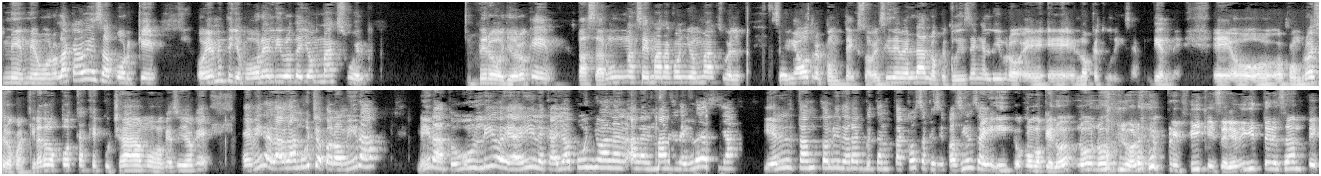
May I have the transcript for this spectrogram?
me, me voló la cabeza porque obviamente yo puedo leer libros de John Maxwell, pero yo creo que pasar una semana con John Maxwell sería otro contexto. A ver si de verdad lo que tú dices en el libro es, es lo que tú dices, ¿entiendes? Eh, o, o, con Grueso, o cualquiera de los podcasts que escuchamos, o qué sé yo qué. Eh, mira, él habla mucho, pero mira, mira, tuvo un lío y ahí le cayó a puño a la, a la hermana de la iglesia y él tanto liderazgo y tanta cosa que si paciencia y, como que no, no, no, no lo ejemplifica y sería bien interesante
